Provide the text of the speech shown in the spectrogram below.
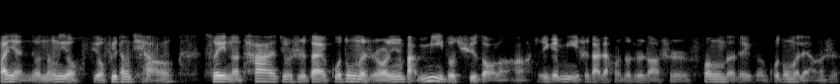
繁衍的能力又又非常强，所以呢，它就是在过冬的时候，因为把蜜都取走了啊，这个蜜是大家伙都知道是蜂的这个过冬的粮食，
